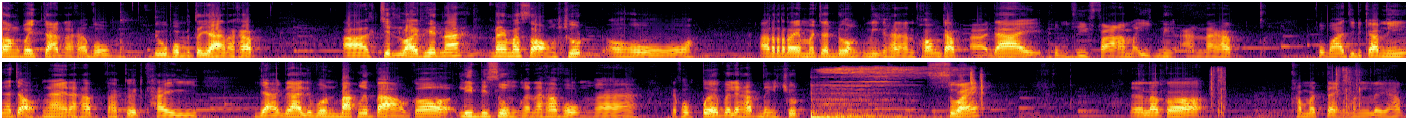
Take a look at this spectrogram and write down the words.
ต้องไปจัดนะครับ ผมดูผมเป็นตัวอย่างนะครับอ่าเจ็ดร้อยเพชรนะ ได้มา 2 ชุด โอ้โห อะไรมันจะดวงมีขนาดนั้นพร้อมกับอ่าได้ผมสีฟ้ามาอีกหนึ่งอันนะครับ ผมว่ากิจกรรมนี้น่าจะออกง่ายนะครับ ถ้าเกิดใครอยากได้หรือบนบั๊กหรือเปล่า ก็รีบไปสุ่มกันนะครับผมอ่าแต่ผมเปิดไปเลยครับหนึ่งชุด สวย แล้วเราก็เข้ามาแต่งมันเลยครับ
